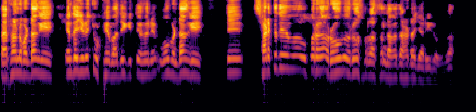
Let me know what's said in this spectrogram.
ਪੈਫਰਨ ਵੰਡਾਂਗੇ ਇਹਨਾਂ ਦੇ ਜਿਹੜੇ ਝੂਠੇ ਵਾਅਦੇ ਕੀਤੇ ਹੋਏ ਨੇ, ਉਹ ਵੰਡਾਂਗੇ ਤੇ ਸੜਕ ਦੇ ਉੱਪਰ ਰੋਸ ਪ੍ਰਦਰਸ਼ਨ ਲਗਾਤਾਰ ਸਾਡਾ ਜਾਰੀ ਰਹੂਗਾ।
